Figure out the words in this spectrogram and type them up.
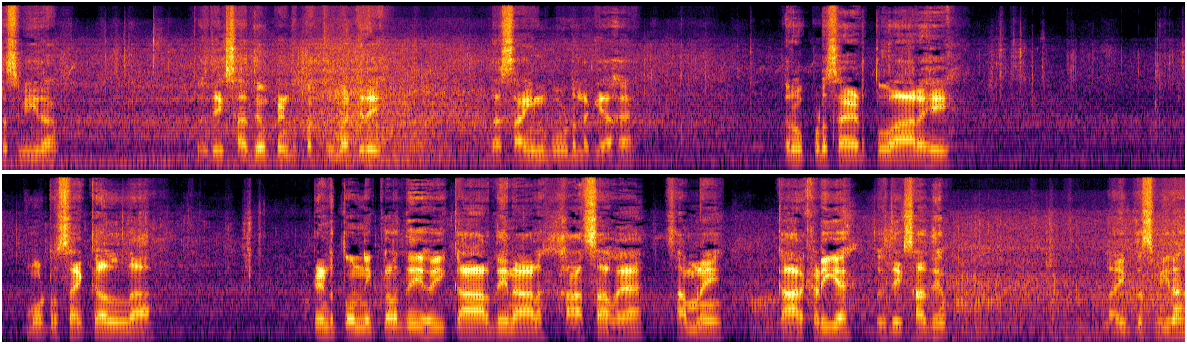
ਤਸਵੀਰਾਂ ਤੁਸੀਂ ਦੇਖ ਸਕਦੇ ਹੋ ਪਿੰਡ ਭੱਕੂ ਮਾਜਰੇ ਦਾ ਸਾਈਨ ਬੋਰਡ ਲੱਗਿਆ ਹੈ। ਰੋਪੜ ਸਾਈਡ ਤੋਂ ਆ ਰਹੇ ਮੋਟਰਸਾਈਕਲ ਦਾ ਪਿੰਡ ਤੋਂ ਨਿਕਲਦੀ ਹੋਈ ਕਾਰ ਦੇ ਨਾਲ ਹਾਦਸਾ ਹੋਇਆ ਹੈ। ਸਾਹਮਣੇ ਕਾਰ ਖੜੀ ਹੈ। ਤੁਸੀਂ ਦੇਖ ਸਕਦੇ ਹੋ। ਲਾਈਵ ਤਸਵੀਰਾਂ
